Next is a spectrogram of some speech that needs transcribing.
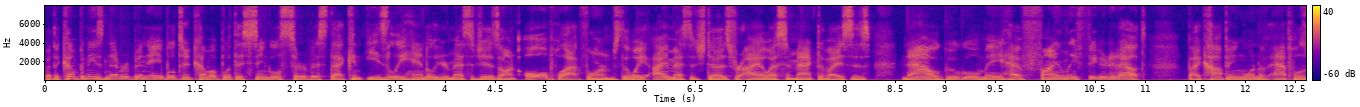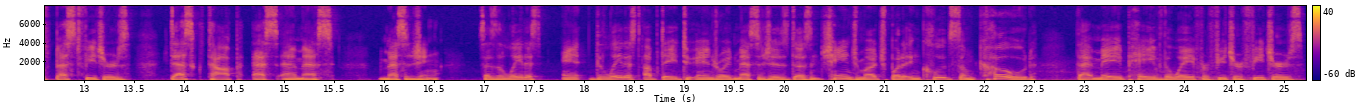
But the company's never been able to come up with a single service that can easily handle your messages on all platforms the way iMessage does for iOS and Mac devices. Now, Google may have finally figured it out by copying one of Apple's best features, desktop SMS messaging. It says the latest the latest update to Android messages doesn't change much, but it includes some code that may pave the way for future features.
